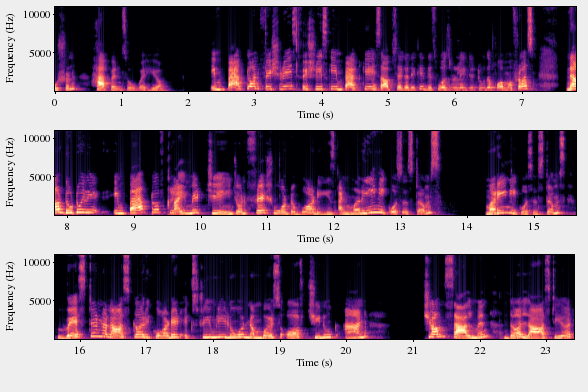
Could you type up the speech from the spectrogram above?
ocean happens over here impact on fisheries fisheries के इम्पैक्ट के हिसाब से अगर देखें this was related to the permafrost now due to the impact of climate change on fresh water bodies and marine ecosystems marine ecosystems, Western Alaska recorded extremely low numbers of Chinook and chum salmon the last year,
